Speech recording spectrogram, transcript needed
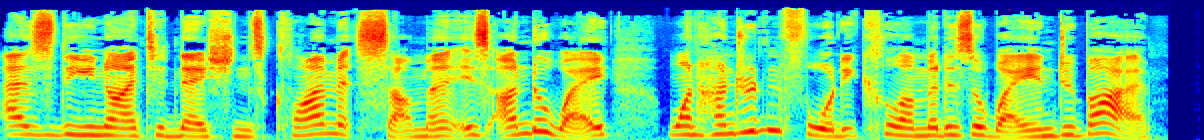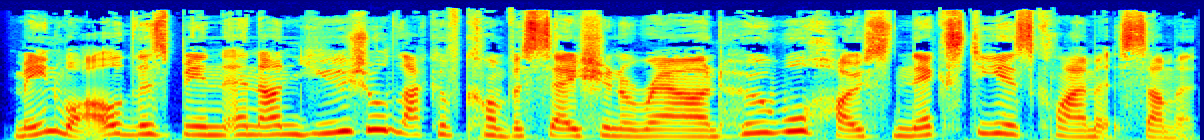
as the United Nations Climate Summit is underway 140 kilometres away in Dubai. Meanwhile, there's been an unusual lack of conversation around who will host next year's climate summit,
